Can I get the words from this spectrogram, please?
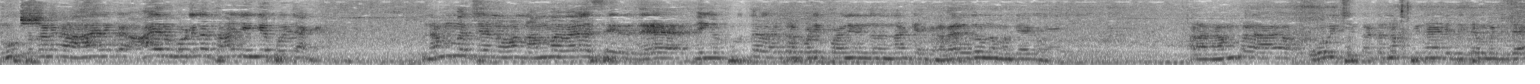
நூற்றுக்கணக்கான ஆயிரம் ஆயிரம் கோடிலாம் தாண்டி எங்கே போயிட்டாங்க. நம்ம சேனல் நம்ம வேலை செய்யறது நீங்க கொடுத்த லெட்டர் பண்ணியிருந்தது தான் கேட்கறோம் வேற எதுவும் நம்ம கேட்கலாம் ஆனால் நம்ம ஒழிச்சு கட்டணும் பின்னாடி திட்டமிட்டு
